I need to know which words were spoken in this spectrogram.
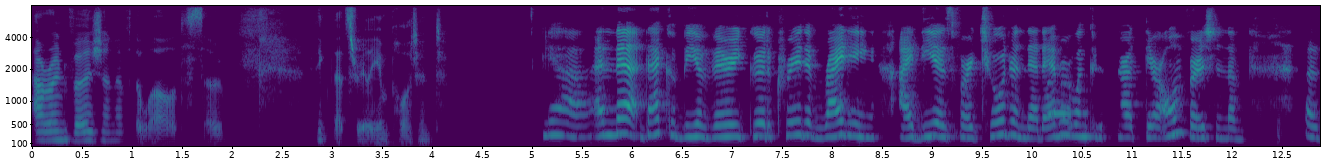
our own version of the world so i think that's really important yeah, and that that could be a very good creative writing ideas for children that everyone could start their own version of a,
